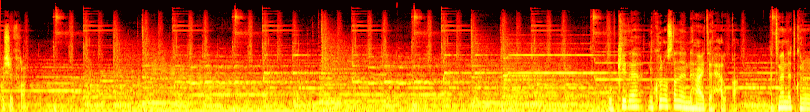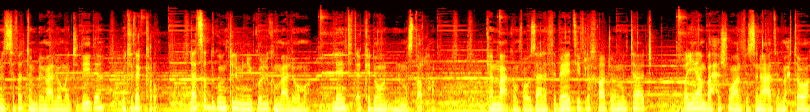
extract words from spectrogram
وشكرا. وبكذا نكون وصلنا لنهاية الحلقة. أتمنى تكونون استفدتم بمعلومة جديدة وتذكروا لا تصدقون كل من يقول لكم معلومة لين تتأكدون من مصدرها. كان معكم فوزان الثبيتي في الإخراج والمونتاج ريان باحشوان في صناعة المحتوى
